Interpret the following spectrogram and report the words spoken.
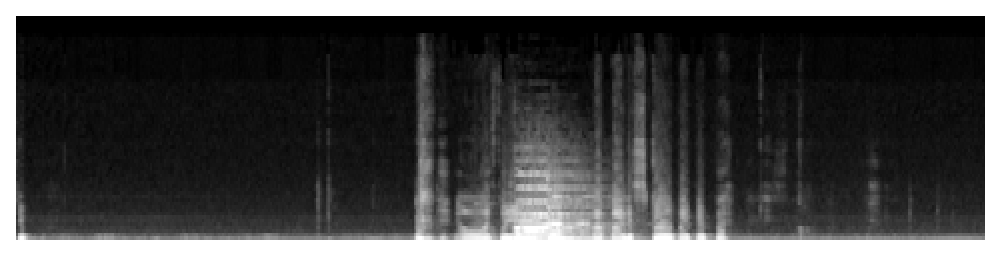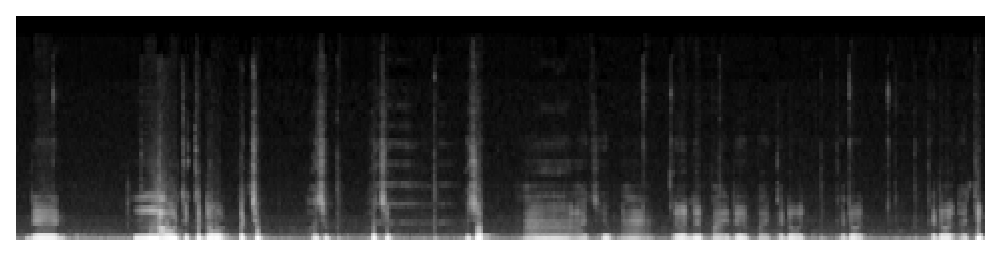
ชิบอ๋อเส้น ปาปา let's go ไปไปไปเดิน เราจะกระโดดปะชุบปะชุบปะชุบปะชุบอ่าอาชุบอ่าเดินเลยไปเดินไปกระโดดกระโดดกระโดดอาชุบ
